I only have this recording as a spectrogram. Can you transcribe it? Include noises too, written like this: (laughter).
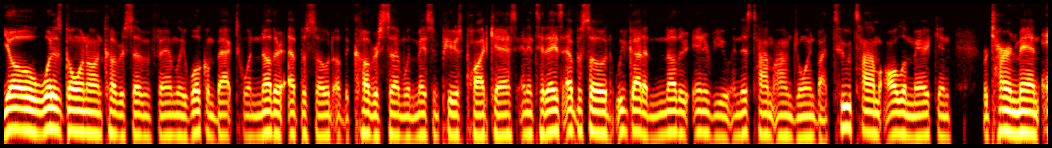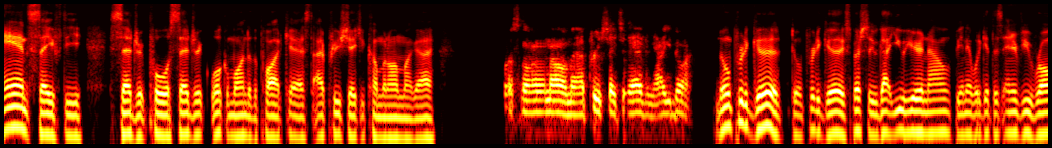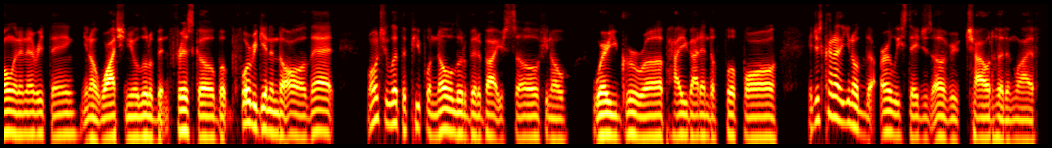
Yo, what is going on, Cover Seven family? Welcome back to another episode of the Cover Seven with Mason Pierce podcast. And in today's episode, we've got another interview, and this time I'm joined by two-time All-American return man and safety, Cedric Poole. Cedric, welcome on to the podcast. I appreciate you coming on, my guy. What's going on, man? I appreciate you having me. How you doing? Doing pretty good. Doing pretty good. Especially we got you here now, being able to get this interview rolling and everything, you know, watching you a little bit in Frisco. But before we get into all of that, why don't you let the people know a little bit about yourself, you know, where you grew up, how you got into football, and just kind of, you know, the early stages of your childhood and life.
